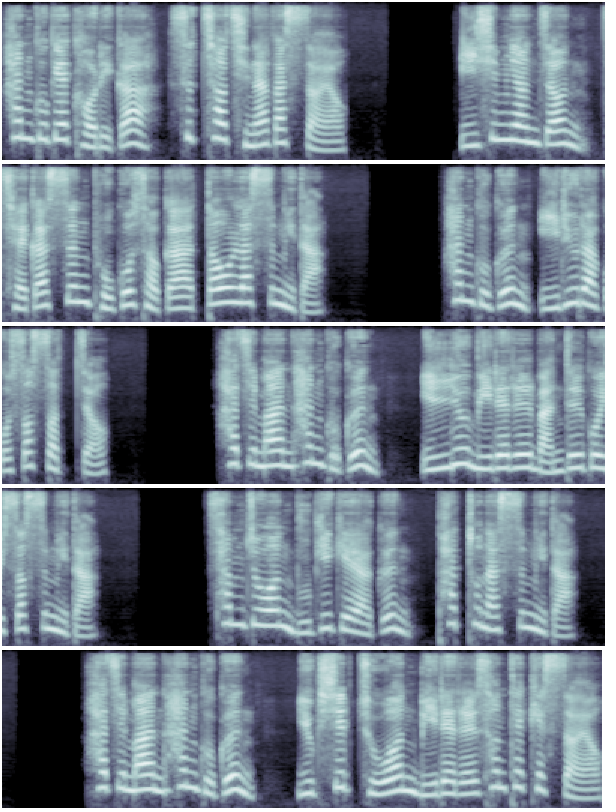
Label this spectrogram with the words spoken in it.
한국의 거리가 스쳐 지나갔어요. 20년 전 제가 쓴 보고서가 떠올랐습니다. 한국은 이류라고 썼었죠. 하지만 한국은 인류 미래를 만들고 있었습니다. 3조 원 무기 계약은 파토 났습니다. 하지만 한국은 60조 원 미래를 선택했어요.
